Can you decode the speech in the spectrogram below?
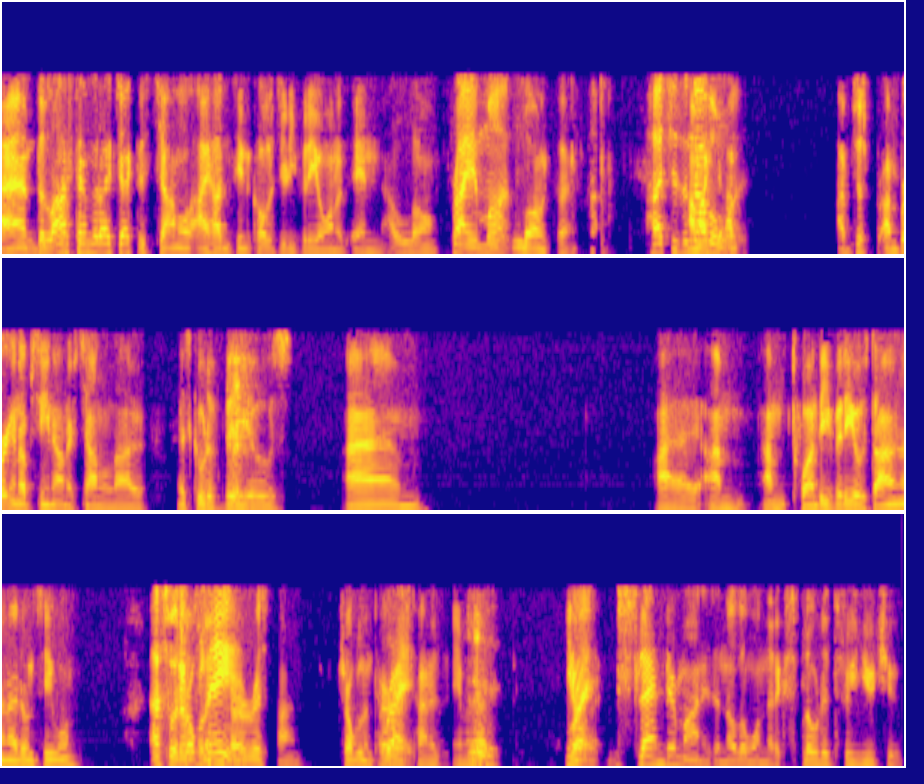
Um, the last time that I checked this channel, I hadn't seen a Call of Duty video on it in a long, Probably a month. long time. Hutch is I'm another actually- one. I'm- I'm just I'm bringing up SeaNanners' channel now. Let's go to videos. Um, I I'm I'm 20 videos down and I don't see one. That's what Trouble I'm trouble in saying. Terrorist Town. Trouble in Terrorist Right. Town is the name of that. You know, Right. Slenderman is another one that exploded through YouTube.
